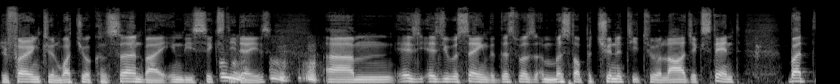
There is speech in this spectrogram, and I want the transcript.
referring to and what you're concerned by in these 60 mm, days. Mm, mm. Um, as as you were saying that this was a missed opportunity to a large extent. But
